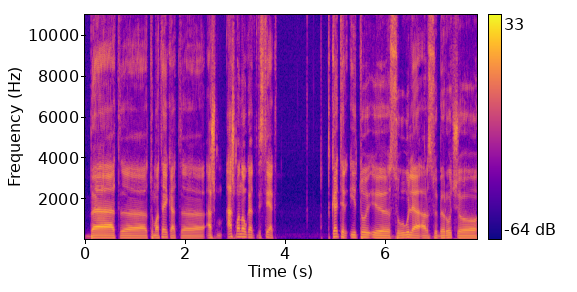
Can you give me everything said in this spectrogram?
Bet uh, tu matai, kad uh, aš, aš manau, kad vis tiek, kad ir į tų į su Ule ar su Beručiu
